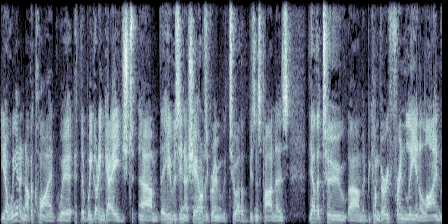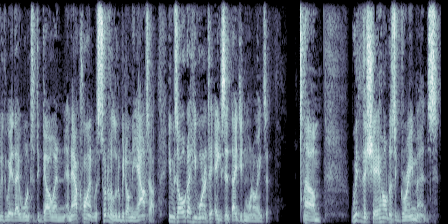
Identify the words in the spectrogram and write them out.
you know, we had another client where that we got engaged. Um, that he was in a shareholders agreement with two other business partners. The other two um, had become very friendly and aligned with where they wanted to go. And, and our client was sort of a little bit on the outer. He was older. He wanted to exit. They didn't want to exit. Um, with the shareholders agreements,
